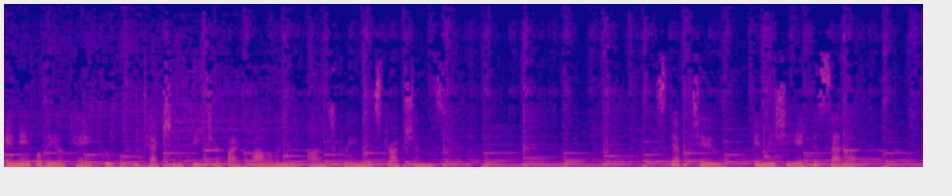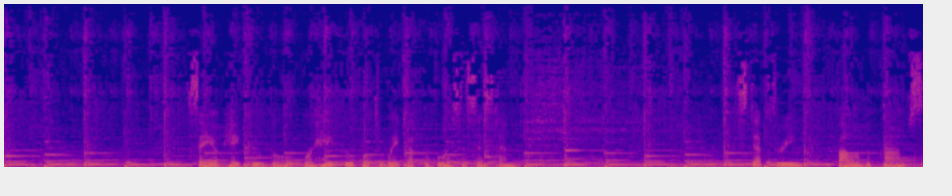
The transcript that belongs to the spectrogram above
Enable the OK Google detection feature by following the on screen instructions. Step 2 Initiate the setup. Say OK Google or Hey Google to wake up the voice assistant. Step 3 Follow the prompts.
